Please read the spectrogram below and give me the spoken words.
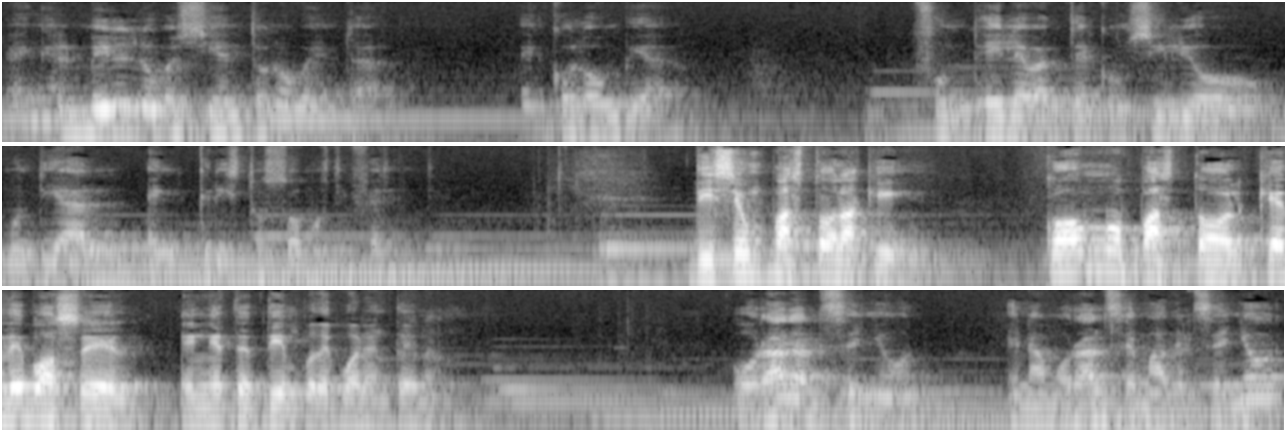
En el 1990, en Colombia, fundé y levanté el Concilio Mundial En Cristo Somos Diferentes. Dice un pastor aquí, como pastor, ¿qué debo hacer en este tiempo de cuarentena? Orar al Señor, enamorarse más del Señor,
